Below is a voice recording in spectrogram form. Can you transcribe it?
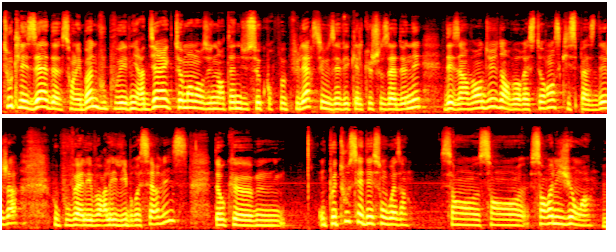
toutes les aides sont les bonnes. Vous pouvez venir directement dans une antenne du Secours populaire si vous avez quelque chose à donner, des invendus dans vos restaurants, ce qui se passe déjà. Vous pouvez aller voir les libres services. Donc, on peut tous aider son voisin, sans, sans, sans religion. Hein. Mm.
